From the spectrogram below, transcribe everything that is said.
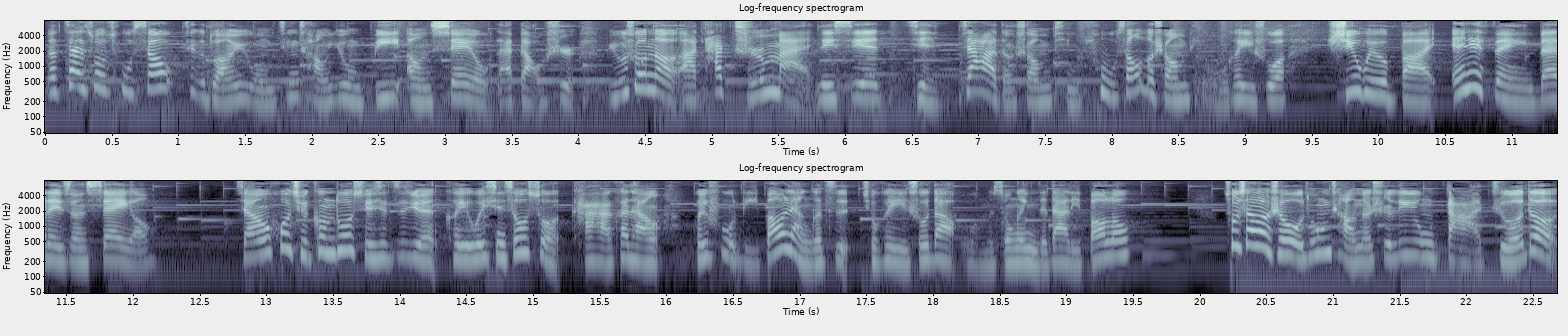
那在做促销这个短语，我们经常用 be on sale 来表示。比如说呢，啊，她只买那些减价的商品、促销的商品，我们可以说 she will buy anything that is on sale。想要获取更多学习资源，可以微信搜索“卡卡课堂”，回复“礼包”两个字，就可以收到我们送给你的大礼包喽。促销的时候，我通常呢是利用打折的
